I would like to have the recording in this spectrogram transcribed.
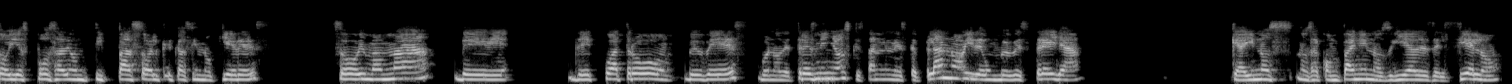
soy esposa de un tipazo al que casi no quieres, soy mamá de, de cuatro bebés, bueno, de tres niños que están en este plano y de un bebé estrella que ahí nos, nos acompaña y nos guía desde el cielo.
